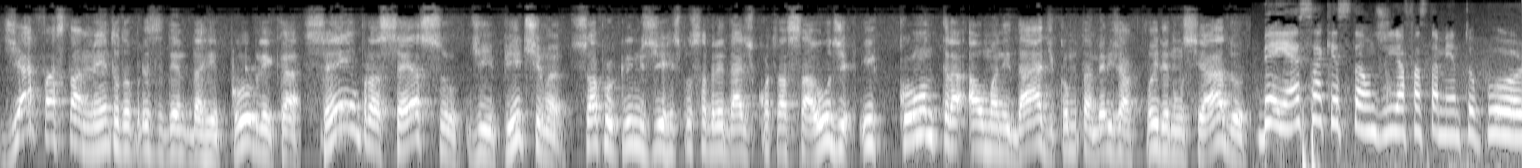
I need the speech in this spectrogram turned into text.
de afastamento do presidente da República sem um processo de impeachment só por crimes de responsabilidade contra a saúde e contra a humanidade, como também já foi denunciado? Bem, essa questão de afastamento por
